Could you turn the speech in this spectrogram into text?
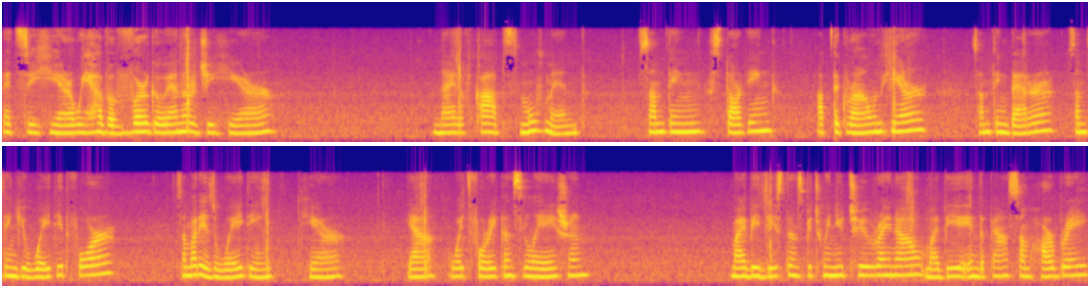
Let's see here. We have a Virgo energy here. Knight of Cups, movement. Something starting up the ground here something better, something you waited for. Somebody is waiting here. Yeah, wait for reconciliation. Might be distance between you two right now. Might be in the past some heartbreak.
